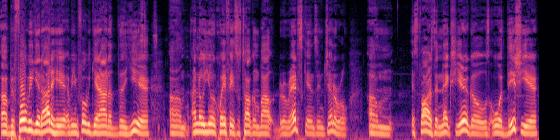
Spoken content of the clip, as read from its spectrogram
uh, before we get out of here, I mean, before we get out of the year, um, I know you and Quayface was talking about the Redskins in general. Um, as far as the next year goes, or this year,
